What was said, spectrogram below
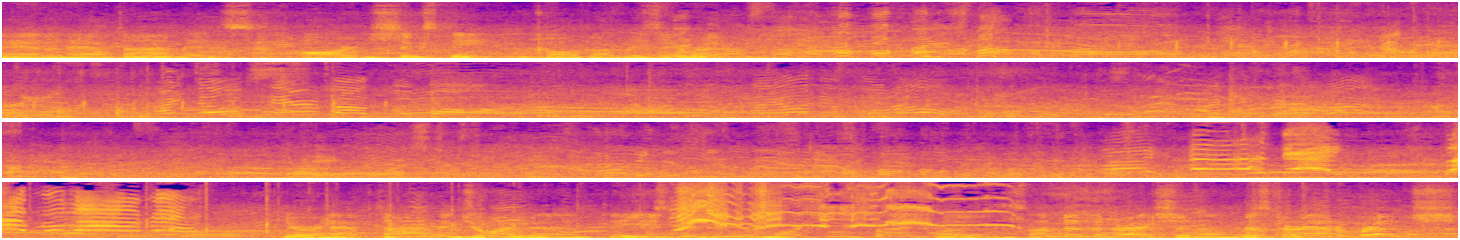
And at halftime, it's Orange 16, Culpeper 0. I don't care about football. I honestly don't. I could Your halftime enjoyment, the Eastern View Marching Cyclones, under the direction of Mr. Adam Roach,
